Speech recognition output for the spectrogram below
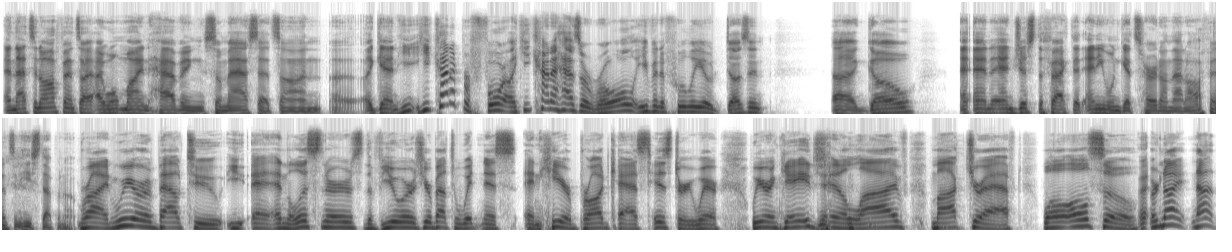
and that's an offense I, I won't mind having some assets on. Uh, again, he he kind of perform like he kind of has a role even if Julio doesn't uh, go, and and just the fact that anyone gets hurt on that offense and he's stepping up. Ryan, we are about to, and the listeners, the viewers, you're about to witness and hear broadcast history where we are engaged in a live mock draft while also, uh, or not, not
